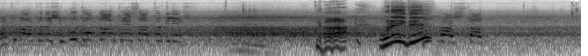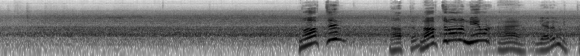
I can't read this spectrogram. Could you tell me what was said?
Takım arkadaşı bu topla arkaya sarkabilir. O neydi? Raştat ne yaptın? Ne yaptım? Ne yaptın oğlum? Niye vur? He, yarım bitti.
